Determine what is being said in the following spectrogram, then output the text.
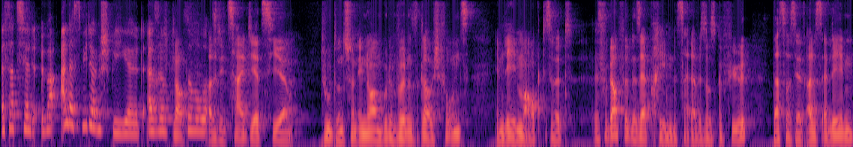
es hat sich halt über alles wiedergespiegelt. Also, Ich glaube, so, also die Zeit jetzt hier tut uns schon enorm gut und wird uns, glaube ich, für uns im Leben auch, das wird, es wird auch wird eine sehr prägende Zeit, habe ich so das Gefühl, das, was wir jetzt alles erleben,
